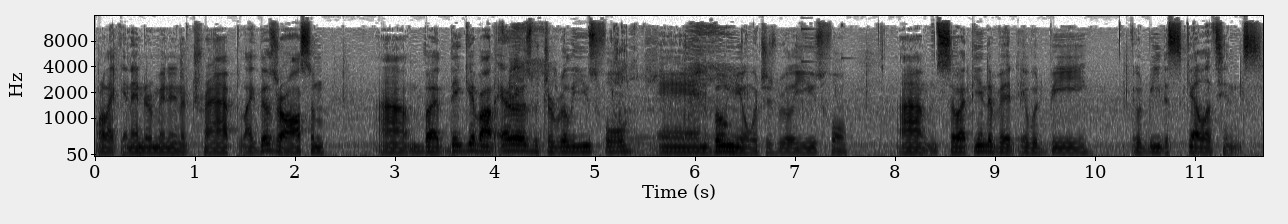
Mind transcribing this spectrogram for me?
or like an Enderman in a trap. Like those are awesome. Um, but they give out arrows which are really useful and bone meal which is really useful. Um, so at the end of it, it would be it would be the skeletons.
